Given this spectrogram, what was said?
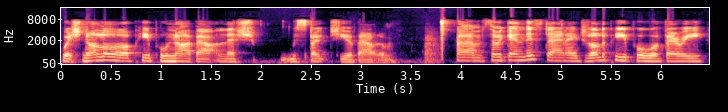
which not a lot of people know about unless we spoke to you about them. Um, so again, this day and age, a lot of people were very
